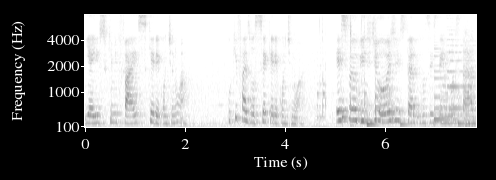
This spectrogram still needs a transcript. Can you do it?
E é isso que me faz querer continuar. O que faz você querer continuar? Esse foi o vídeo de hoje, espero que vocês tenham gostado.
